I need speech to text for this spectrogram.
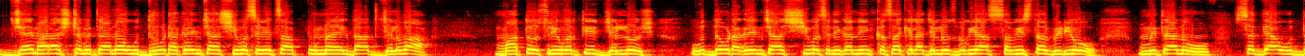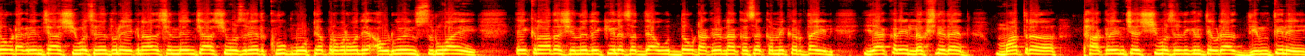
जय महाराष्ट्र मित्रांनो उद्धव ठाकरेंच्या शिवसेनेचा पुन्हा एकदा जलवा. मातोश्रीवरती जल्लोष. उद्धव ठाकरेंच्या शिवसैनिकांनी कसा केला जल्लोष? बघूया सविस्तर व्हिडिओ. मित्रांनो सध्या उद्धव ठाकरेंच्या शिवसेनेतून एकनाथ शिंदेच्या शिवसेनेत खूप मोठ्या प्रमाणामध्ये आउटगोईंग सुरू आहे. एकनाथ शिंदे देखील सध्या उद्धव ठाकरेंना कसं कमी करता येईल याकडे लक्ष देत आहेत. मात्र ठाकरेंचे शिवसेने देखील तेवढ्या दिमतीने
